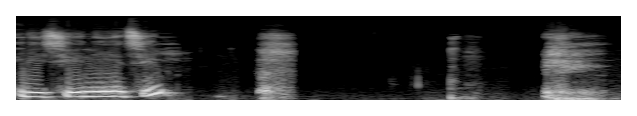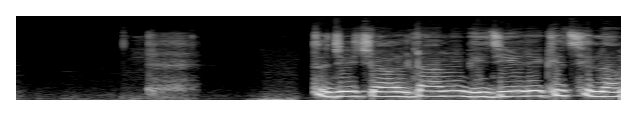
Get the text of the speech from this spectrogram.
বিছিয়ে নিয়েছি। তো যে চালটা আমি ভিজিয়ে রেখেছিলাম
